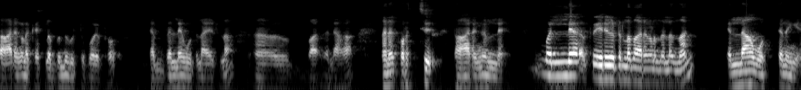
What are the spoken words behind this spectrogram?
താരങ്ങളൊക്കെ ക്ലബിൽ നിന്ന് വിട്ടുപോയപ്പോൾ ഡെമ്പല്ലെ മുതലായിട്ടുള്ള ബ- അങ്ങനെ കുറച്ച് താരങ്ങളിലെ വലിയ പേര് കേട്ടുള്ള താരങ്ങളൊന്നല്ല എന്നാൽ എല്ലാം ഒത്തിണങ്ങിയ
